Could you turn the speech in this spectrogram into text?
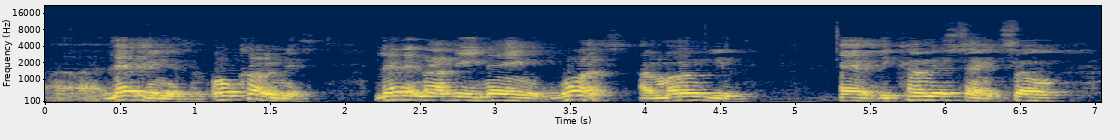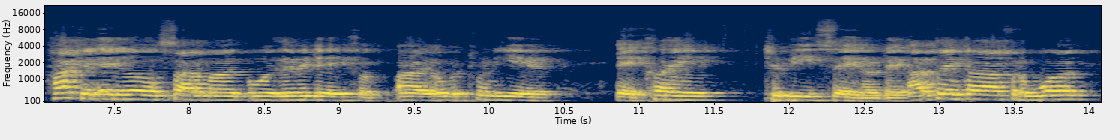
uh, lesbianism, uncovetousness, let it not be named once among you as becoming saints. So how can Eddie Long sodomize boys every day for over 20 years and claim to be saved on day? I thank God for the one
